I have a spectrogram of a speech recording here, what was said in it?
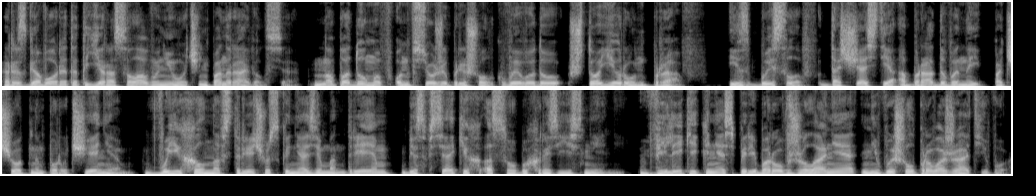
Разговор этот Ярославу не очень понравился, но, подумав, он все же пришел к выводу, что Ерун прав. Избыслов, до счастья обрадованный почетным поручением, выехал на встречу с князем Андреем без всяких особых разъяснений. Великий князь, переборов желание, не вышел провожать его,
